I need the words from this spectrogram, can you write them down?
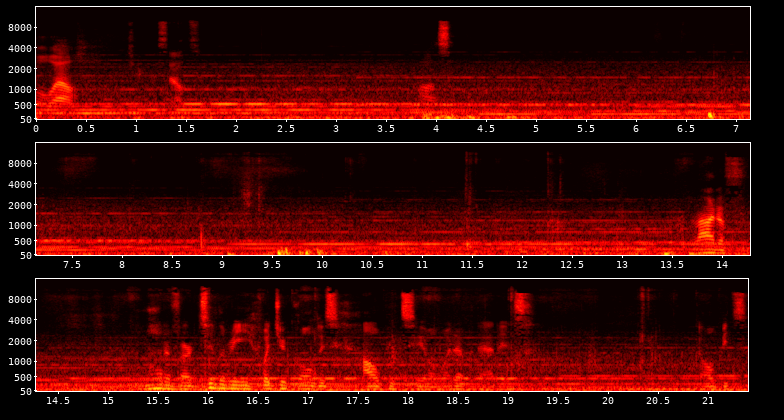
Oh wow, check this out. Awesome. Lot of a lot of artillery. What you call this? Haubitze or whatever that is. Haubitze.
